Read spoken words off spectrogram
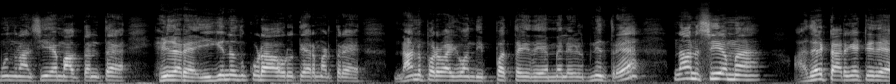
ಮುಂದೆ ನಾನು ಸಿ ಎಂ ಆಗ್ತಂತ ಹೇಳಿದ್ದಾರೆ ಈಗಿನದು ಕೂಡ ಅವರು ತಯಾರು ಮಾಡ್ತಾರೆ. ನನ್ನ ಪರವಾಗಿ ಒಂದು ಇಪ್ಪತ್ತೈದು ಎಂ ಎಲ್ ಎಗಳು ನಿಂತರೆ ನಾನು ಸಿ ಎಂ ಅದೇ ಟಾರ್ಗೆಟ್ ಇದೆ.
